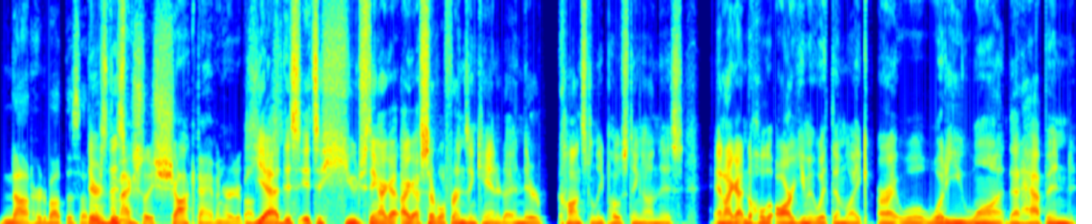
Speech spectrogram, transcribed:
not heard about this at There's all. this. I'm actually shocked I haven't heard about this. yeah, this. this it's a huge thing. I got I got several friends in Canada, and they're constantly posting on this. And I got into a whole argument with them, like, all right, well, what do you want? That happened.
